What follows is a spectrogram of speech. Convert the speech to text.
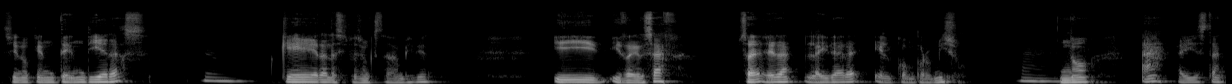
sino que entendieras Mm. qué era la situación que estaban viviendo y, y regresar. O sea, era, la idea era el compromiso, Mm. no, ah, ahí están.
